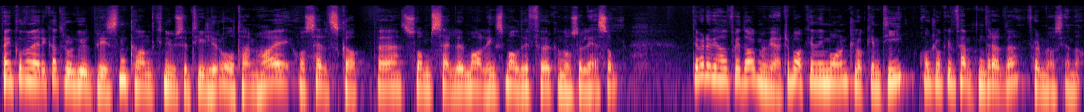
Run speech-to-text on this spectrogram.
Bank of America tror gullprisen kan knuse tidligere all time high, og selskapet som selger maling som aldri før, kan også lese om. Det var det vi hadde for i dag, men vi er tilbake igjen i morgen klokken 10 og klokken 15.30. Følg med oss igjen da.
